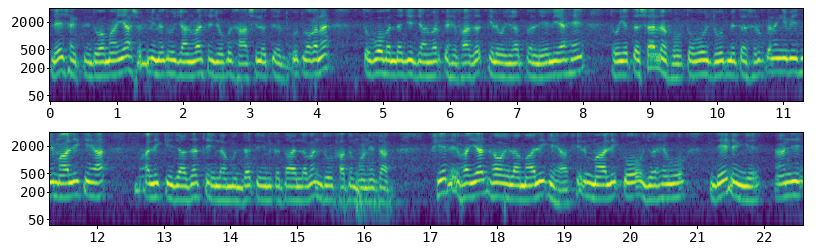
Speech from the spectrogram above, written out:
لے سکتے ہیں۔ تو مایا سلمین تو جانور سے جو کچھ حاصل ہوتے ہیں دودھ وغیرہ، تو وہ بندہ جس جانور کی حفاظت کے لیے اجرت پر لے لیا ہے، تو یہ تصرف ہو۔ تو وہ دودھ میں تصرف کریں گے بھی۔ اس نے مالک کے ہاں مالک کی اجازت ہے الا مدت انقطاع لبن دودھ ختم ہونے تک۔ پھر فیت ہو الا مالک ہے ہاں۔ پھر مالک کو جو ہے وہ دے دیں گے۔ ہاں جی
